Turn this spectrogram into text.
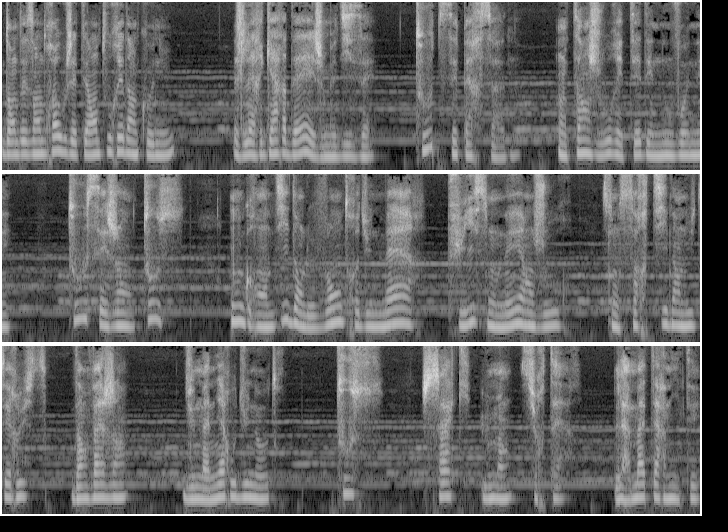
dans des endroits où j'étais entourée d'inconnus. Je les regardais et je me disais, toutes ces personnes ont un jour été des nouveau-nés. Tous ces gens, tous, ont grandi dans le ventre d'une mère, puis sont nés un jour, sont sortis d'un utérus, d'un vagin, d'une manière ou d'une autre. Tous, chaque humain sur Terre. La maternité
